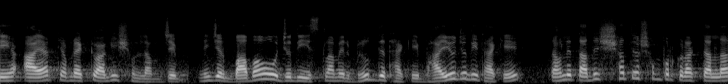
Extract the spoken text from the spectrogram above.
যে আয়াতটি আমরা একটু আগেই শুনলাম যে নিজের বাবাও যদি ইসলামের বিরুদ্ধে থাকে, ভাইও যদি থাকে, তাহলে তাদের সাথেও সম্পর্ক রাখতে আল্লাহ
